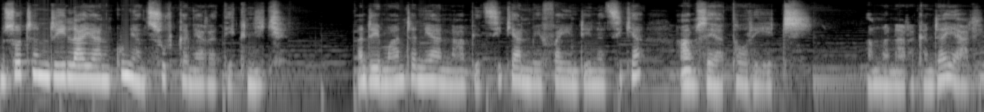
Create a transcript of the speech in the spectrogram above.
Misaotra ny ry lahy ihany koa ny antsoroka ny ara-teknika. Andriamanitra anie hanampy antsika hanome fahendrena antsika amin'izay atao rehetra. Amin'ny manaraka indray ary.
